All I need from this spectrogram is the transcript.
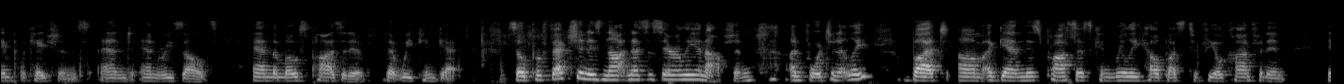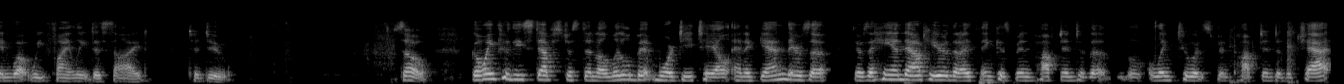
implications and, and results and the most positive that we can get. So perfection is not necessarily an option, unfortunately, but um, again, this process can really help us to feel confident in what we finally decide to do. So going through these steps just in a little bit more detail. And again, there's a there's a handout here that I think has been popped into the, the link to it has been popped into the chat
